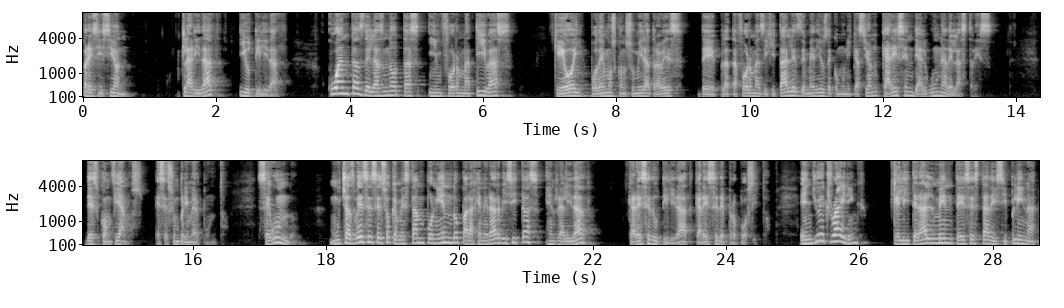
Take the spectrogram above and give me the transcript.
Precisión, claridad y utilidad. ¿Cuántas de las notas informativas que hoy podemos consumir a través de plataformas digitales, de medios de comunicación, carecen de alguna de las tres? Desconfiamos. Ese es un primer punto. Segundo, Muchas veces eso que me están poniendo para generar visitas en realidad carece de utilidad, carece de propósito. En UX Writing, que literalmente es esta disciplina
